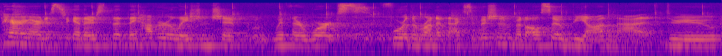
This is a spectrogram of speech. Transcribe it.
pairing artists together so that they have a relationship with their works for the run of the exhibition, but also beyond that through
